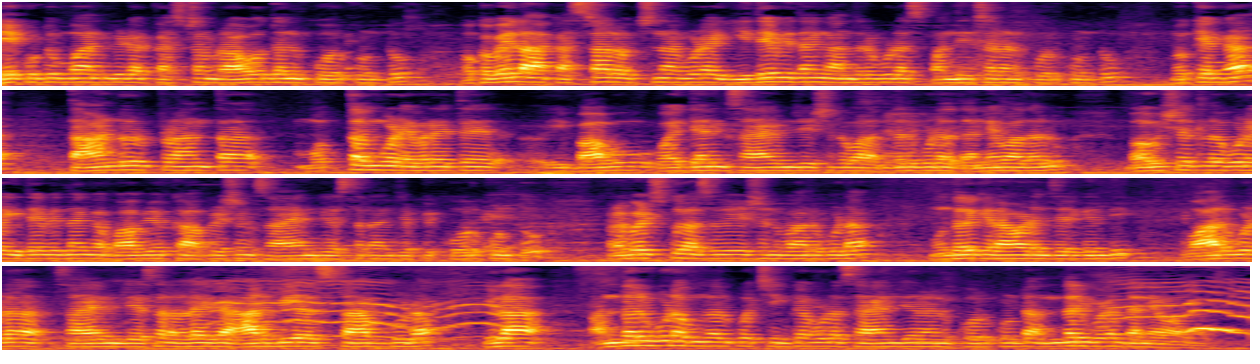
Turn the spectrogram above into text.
ఏ కుటుంబానికి కూడా కష్టం రావద్దని కోరుకుంటూ ఒకవేళ ఆ కష్టాలు వచ్చినా కూడా ఇదే విధంగా అందరూ కూడా స్పందించాలని కోరుకుంటూ ముఖ్యంగా తాండూరు ప్రాంత మొత్తం కూడా ఎవరైతే ఈ బాబు వైద్యానికి సహాయం చేసిన వాళ్ళందరూ కూడా ధన్యవాదాలు. భవిష్యత్తులో కూడా ఇదే విధంగా బాబు యొక్క ఆపరేషన్ సహాయం చేస్తారని చెప్పి కోరుకుంటూ ప్రైవేట్ స్కూల్ అసోసియేషన్ వారు కూడా ముందరికి రావడం జరిగింది. వారు కూడా సాయం చేస్తారు. అలాగే ఆర్బీఎల్ స్టాఫ్ కూడా ఇలా అందరూ కూడా ముందరికి వచ్చి ఇంకా కూడా సాయం చేయాలని కోరుకుంటూ అందరికీ కూడా ధన్యవాదాలు.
